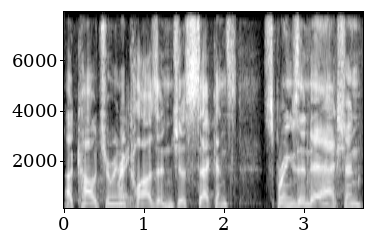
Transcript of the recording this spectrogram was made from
a couch or in right. a closet in just seconds. Springs into action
